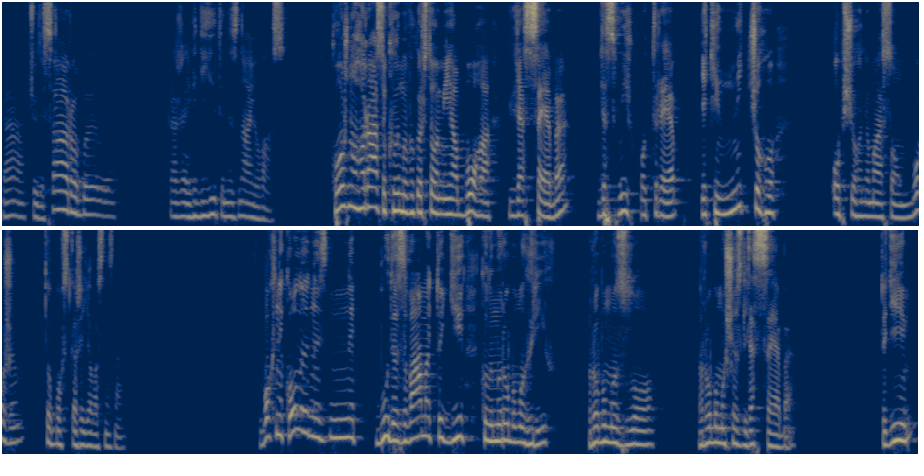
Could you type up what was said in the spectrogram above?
да, чудеса робили, каже, відійдіть, не знаю вас. Кожного разу, коли ми використовуємо ім'я Бога для себе, для своїх потреб, які нічого общого немає з Словом Божим, то Бог скаже, я вас не знаю. Бог ніколи не, не буде з вами тоді, коли ми робимо гріх, робимо зло, робимо щось для себе. Тоді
